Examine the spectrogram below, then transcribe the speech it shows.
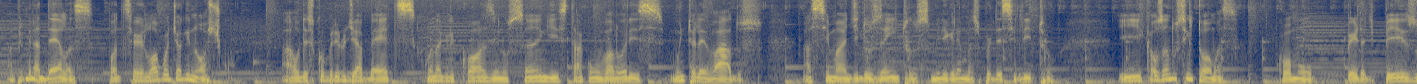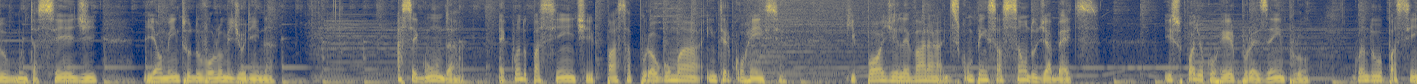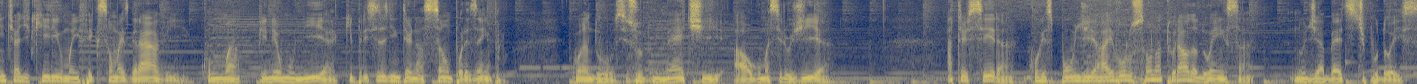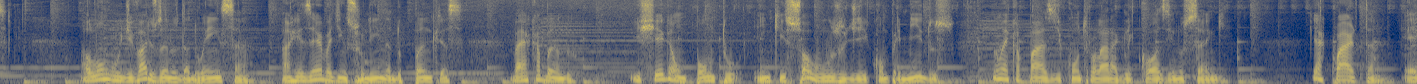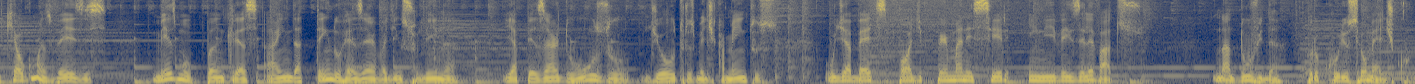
A primeira delas pode ser logo o diagnóstico, ao descobrir o diabetes quando a glicose no sangue está com valores muito elevados, acima de 200 mg por decilitro, e causando sintomas, como perda de peso, muita sede e aumento do volume de urina. A segunda é quando o paciente passa por alguma intercorrência, que pode levar à descompensação do diabetes. Isso pode ocorrer, por exemplo, quando o paciente adquire uma infecção mais grave, como uma pneumonia que precisa de internação, por exemplo, quando se submete a alguma cirurgia. A terceira corresponde à evolução natural da doença no diabetes tipo 2. Ao longo de vários anos da doença, a reserva de insulina do pâncreas vai acabando e chega a um ponto em que só o uso de comprimidos não é capaz de controlar a glicose no sangue. E a quarta é que algumas vezes, mesmo o pâncreas ainda tendo reserva de insulina e apesar do uso de outros medicamentos, o diabetes pode permanecer em níveis elevados. Na dúvida, procure o seu médico.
